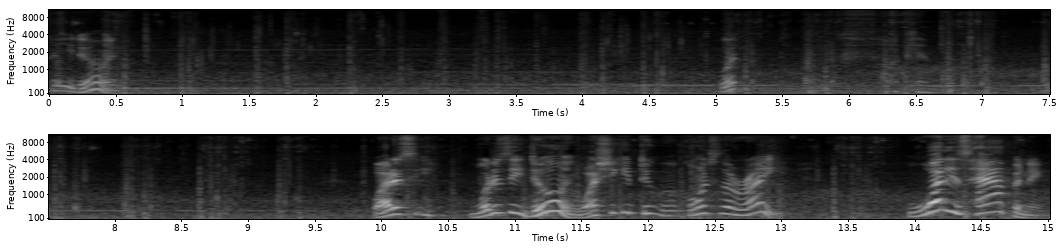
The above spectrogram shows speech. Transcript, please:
fuck are you doing? What? Fuck him. Why does he? What is he doing? Why does she keep do, going to the right? What is happening?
